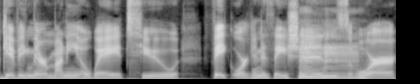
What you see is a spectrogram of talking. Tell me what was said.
giving their money away to fake organizations Mhm. or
